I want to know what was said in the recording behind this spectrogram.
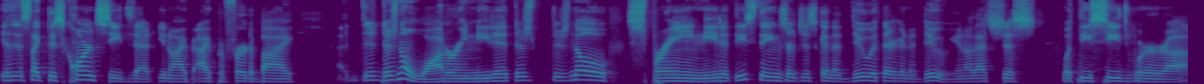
it's like these corn seeds that, you know, I, I prefer to buy. There, there's no watering needed. There's there's no spraying needed. These things are just going to do what they're going to do. You know, that's just what these seeds were uh,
